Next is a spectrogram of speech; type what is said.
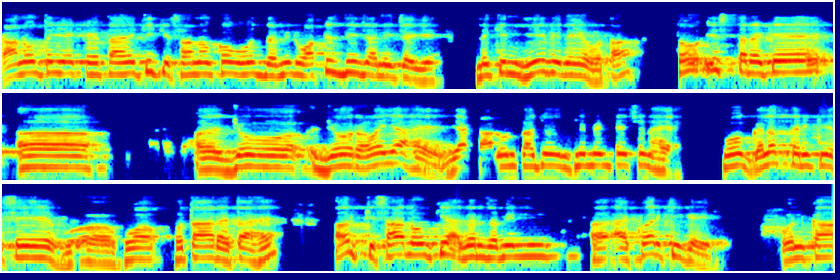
कानून तो ये कहता है कि किसानों को वो ज़मीन वापस दी जानी चाहिए, लेकिन ये भी नहीं होता। तो इस तरह के जो जो रवैया है या कानून का जो इम्प्लीमेंटेशन है, वो गलत तरीके से हुआ, होता रहता है। और किसानों की अगर ज़मीन एक्वायर की गई, उनका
